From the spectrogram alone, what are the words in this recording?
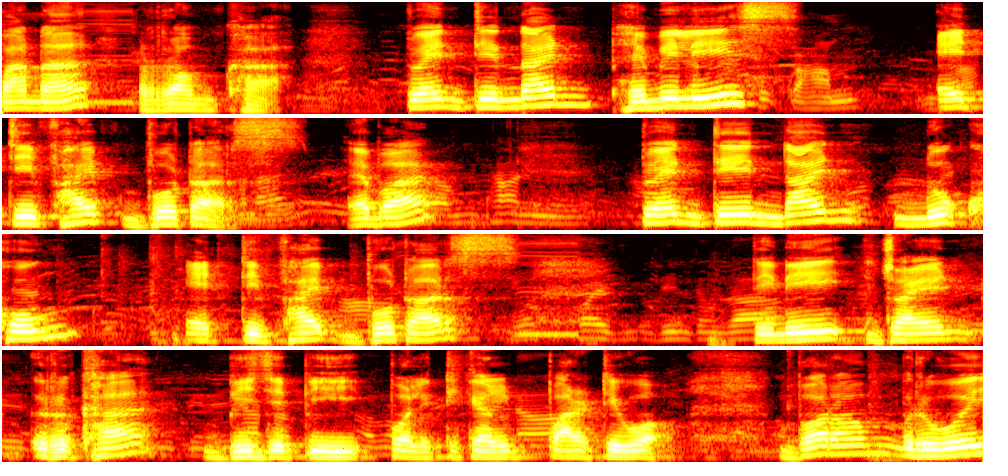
বানা রমখা twenty nine families eighty five voters এবার টুয়েন্টি নাইন নুখুং এইটি ফাইভ ভোটার্স তিনি জয়েন রুখা বিজেপি পলিটিক্যাল পার্টি ও। বরম রুই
